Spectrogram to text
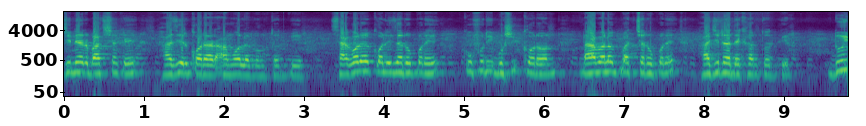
জিনের বাদশাকে হাজির করার আমল এবং তদবির। ছাগলের কলিজার উপরে কুফুরি বশীকরণ নাবালক বাচ্চার উপরে হাজিরা দেখার তদবির, দুই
